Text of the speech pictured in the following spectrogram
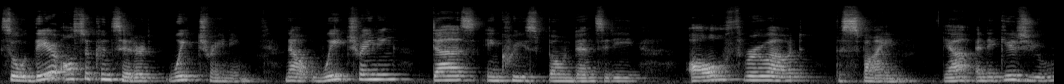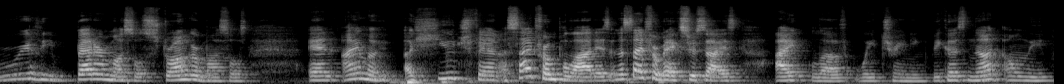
so they're also considered weight training. Now weight training does increase bone density all throughout the spine yeah? And it gives you really better muscles stronger muscles. And I'm a, a huge fan, aside from Pilates and aside from exercise, I love weight training because not only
